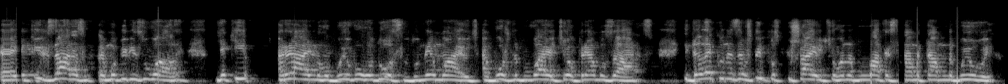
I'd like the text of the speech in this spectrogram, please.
е, яких зараз е, мобілізували, які реального бойового досвіду не мають або ж набувають його прямо зараз, і далеко не завжди поспішають його набувати саме там на бойових.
